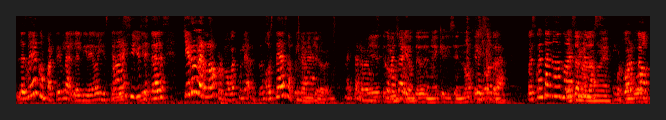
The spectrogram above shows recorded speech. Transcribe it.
Les voy a compartir la- el video y ustedes, Ay, sí, yo y sé. ustedes, Quiero verlo, pero me voy a culear. Entonces, ustedes opinarán. quiero verlo. ahorita lo vemos. Eh, Comentario. comentario de Noé que dice, no, ¿Qué es otra. Pues cuéntanos, no Cuéntanos. Noé, en por corto. favor.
